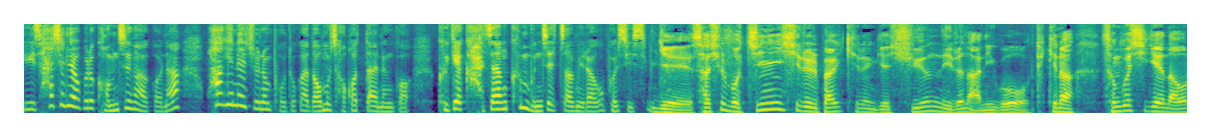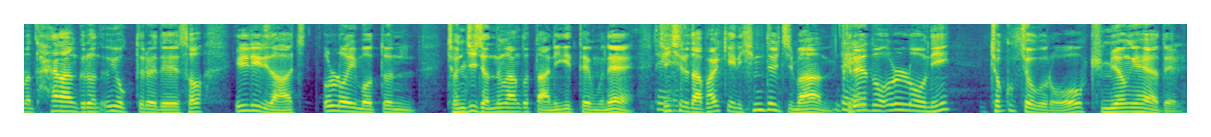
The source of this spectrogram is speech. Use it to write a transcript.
이 사실 여부를 검증하거나 확인해 주는 보도가 너무 적었다는 거 그게 가장 큰 문제점이라고 볼 수 있습니다. 예, 사실 뭐 진실을 밝히는 게 쉬운 일은 아니고 특히나 선거 시기에 나오는 다양한 그런 의혹들에 대해서 일일이 다 언론이 뭐 어떤 전지전능한 것도 아니기 때문에 네. 진실을 다 밝히기 힘들지만 네. 그래도 언론이 적극적으로 규명해야 될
